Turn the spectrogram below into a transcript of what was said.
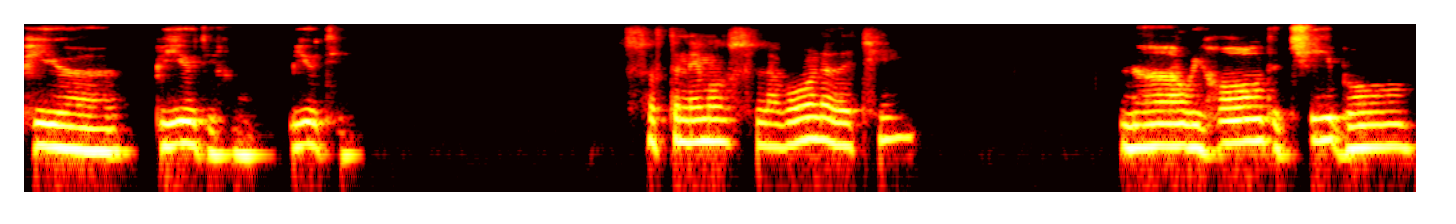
pure beautiful beauty. Sostenemos la bola de chi Now we hold the chi ball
